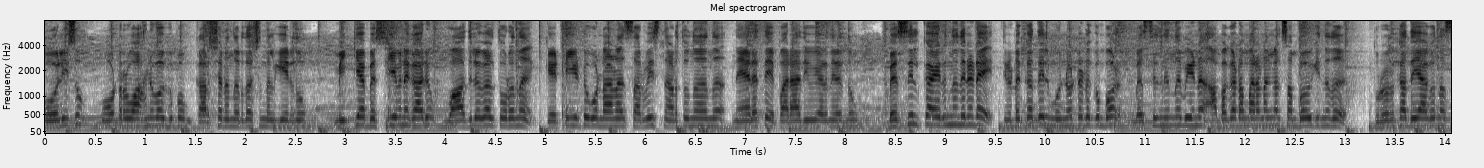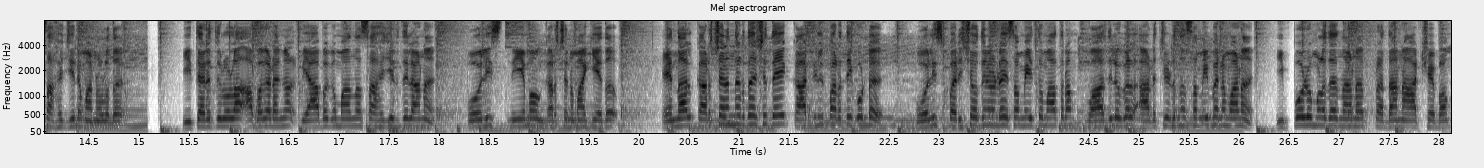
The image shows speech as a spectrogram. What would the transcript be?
പോലീസും മോട്ടോർ വാഹന വകുപ്പും കർശന നിർദ്ദേശം നൽകിയിരുന്നു. മിക്ക ബസ് ജീവനക്കാരും വാതിലുകൾ തുറന്ന് കെട്ടിയിട്ടുകൊണ്ടാണ് സർവീസ് നടത്തുന്നതെന്ന് നേരത്തെ പരാതി ഉയർന്നിരുന്നു. ബസ്സിൽ കയറുന്നതിനിടെ തിടുക്കത്തിൽ മുന്നോട്ടെടുക്കുമ്പോൾ ബസ്സിൽ നിന്ന് വീണ് അപകട മരണങ്ങൾ സംഭവിക്കുന്നത് തുടർക്കഥയാകുന്ന സാഹചര്യമാണുള്ളത്. ഇത്തരത്തിലുള്ള അപകടങ്ങൾ വ്യാപകമാകുന്ന സാഹചര്യത്തിലാണ് പോലീസ് നിയമം കർശനമാക്കിയത്. എന്നാൽ കർശന നിർദ്ദേശത്തെ കാറ്റിൽ പറത്തിക്കൊണ്ട് പോലീസ് പരിശോധനയുടെ സമയത്ത് മാത്രം വാതിലുകൾ അടച്ചിടുന്ന സമീപനമാണ് ഇപ്പോഴുമുള്ളതെന്നാണ് പ്രധാന ആക്ഷേപം.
